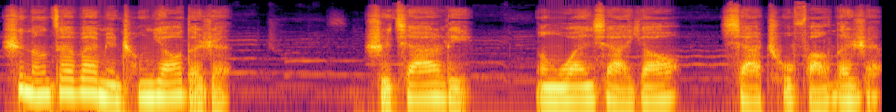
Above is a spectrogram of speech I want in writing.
是能在外面撑腰的人，是家里能弯下腰下厨房的人。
